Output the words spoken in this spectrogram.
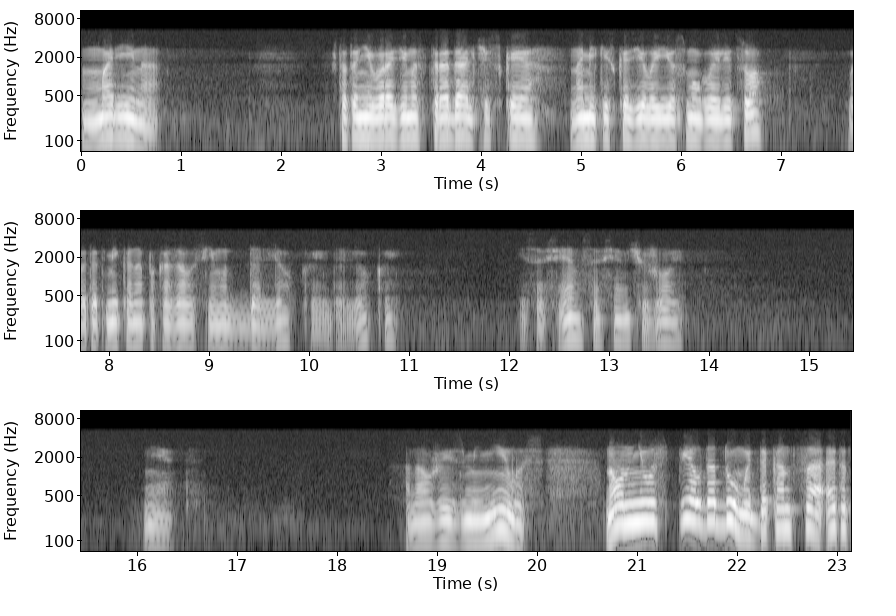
Марина. Что-то невыразимо страдальческое на миг исказило ее смуглое лицо. В этот миг она показалась ему далекой, далекой и совсем-совсем чужой. Нет. Она уже изменилась, но он не успел додумать до конца. Этот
